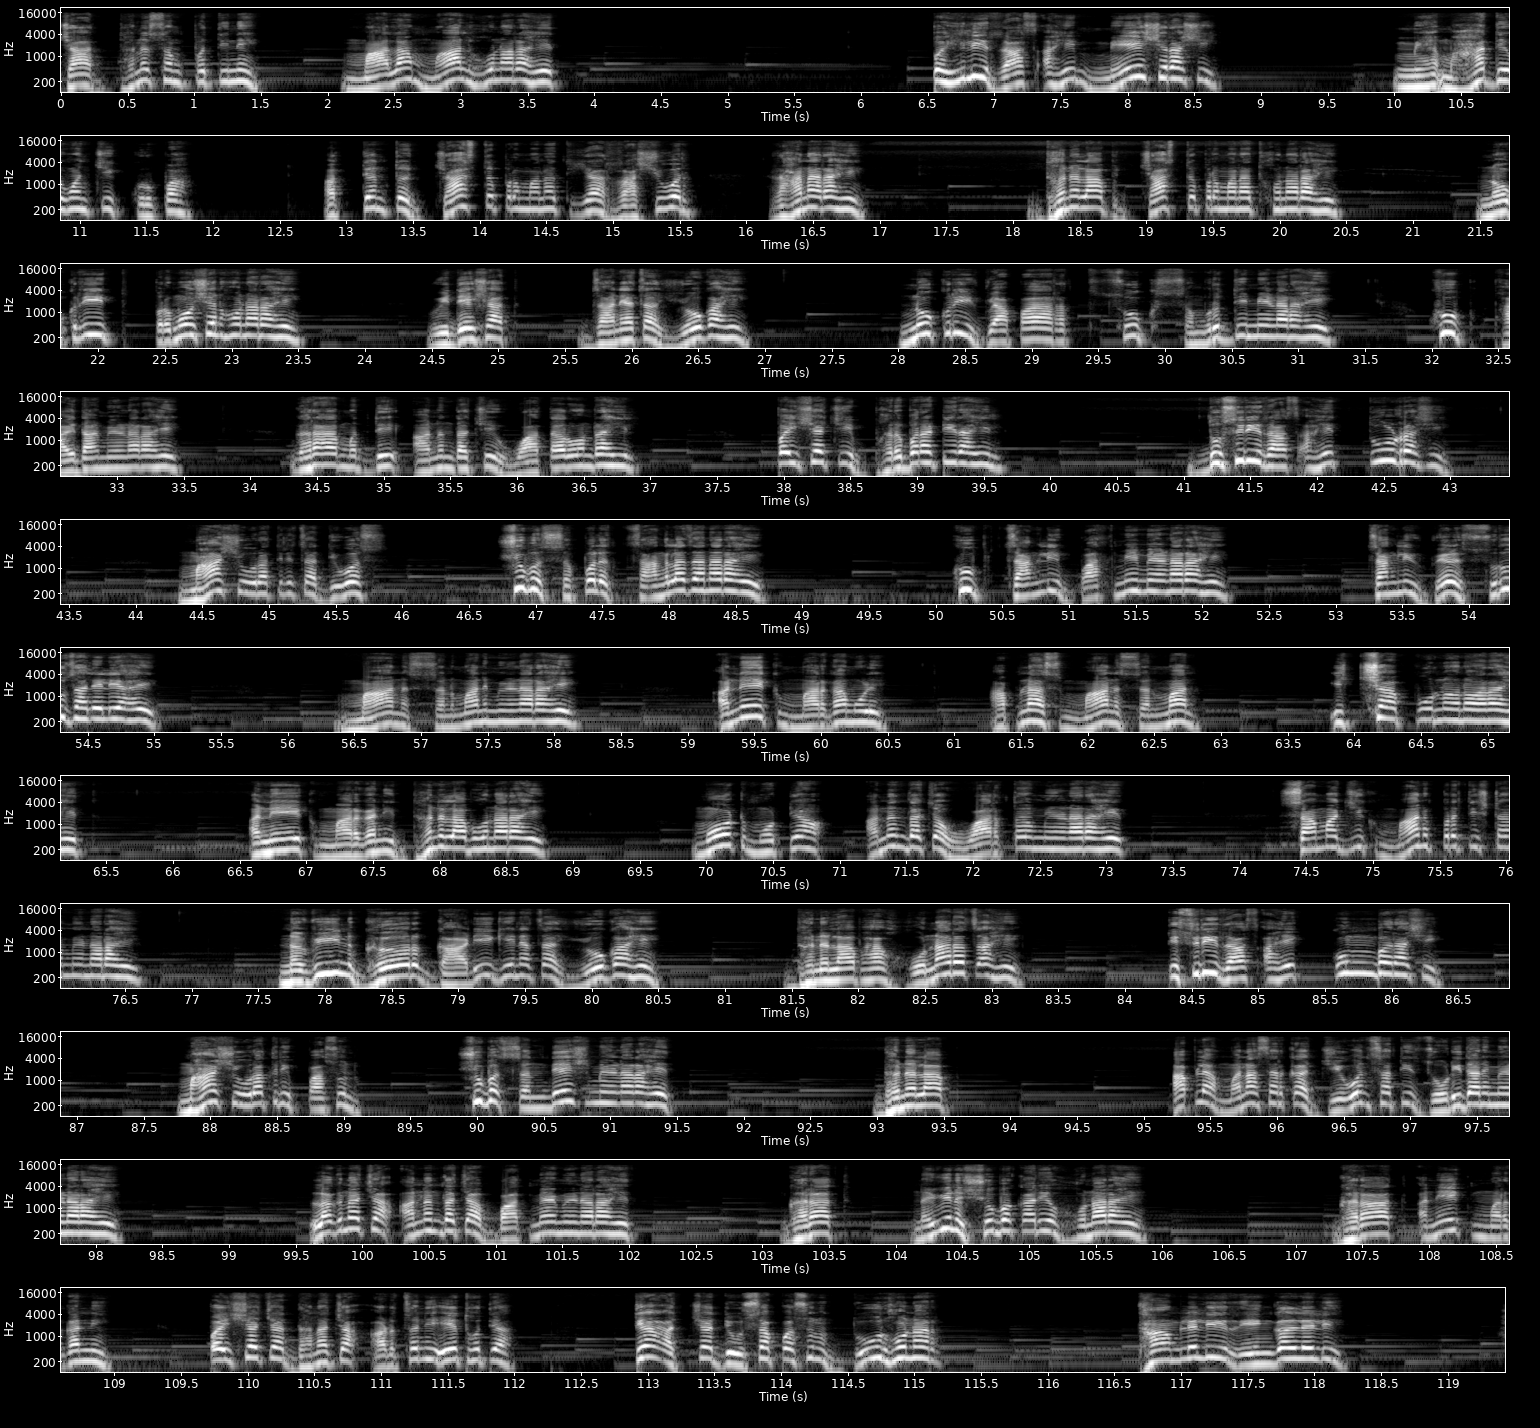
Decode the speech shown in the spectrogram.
ज्या धनसंपत्तीने मालामाल होणार आहेत. पहिली रास आहे मेष राशी. मे महादेवांची कृपा अत्यंत जास्त प्रमाणात या राशीवर राहणार आहे. धनलाभ जास्त प्रमाणात होणार आहे. नोकरीत प्रमोशन होणार आहे. विदेशात जाण्याचा योग आहे. नोकरी व्यापारात सुख समृद्धी मिळणार आहे. खूप फायदा मिळणार आहे. घरामध्ये आनंदाचे वातावरण राहील. पैशाची भरभराटी राहील. दुसरी रास आहे तूळ राशी. महाशिवरात्रीचा दिवस शुभ सफल चांगला जाणार आहे. खूप चांगली बातमी मिळणार आहे. चांगली वेळ सुरू झालेली आहे. मान सन्मान मिळणार आहे. अनेक मार्गामुळे आपणास मान सन्मान इच्छा पूर्ण होणार आहेत. अनेक मार्गांनी धन लाभ होणार आहे. मोठमोठ्या आनंदाच्या वार्ता मिळणार आहेत. सामाजिक मान प्रतिष्ठा मिळणार आहे. नवीन घर गाडी घेण्याचा योग आहे. धनलाभ हा होणारच आहे. तिसरी रास आहे कुंभ राशी. महाशिवरात्री पासून शुभ संदेश मिळणार आहेत. धनलाभ आपल्या मनासारखा जीवनसाथी जोडीदार मिळणार आहे. लग्नाच्या आनंदाच्या बातम्या मिळणार आहेत. घरात नवीन शुभ कार्य होणार आहे. घरात अनेक मार्गांनी पैशाच्या धनाच्या अडचणी येत होत्या. त्या आजच्या दिवसापासून दूर होणार. थांबलेली रेंगळलेली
